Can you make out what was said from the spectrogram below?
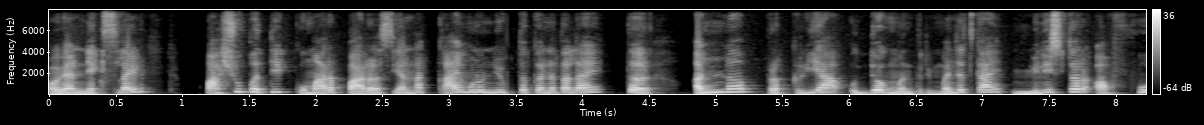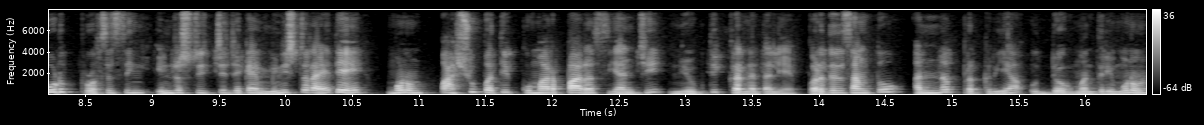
पाहूया नेक्स्ट स्लाइड पाशुपती कुमार पारस यांना काय म्हणून नियुक्त करण्यात आलं आहे? तर अन्न प्रक्रिया उद्योग मंत्री म्हणजेच काय? मिनिस्टर ऑफ फूड प्रोसेसिंग इंडस्ट्रीजचे जे काही मिनिस्टर आहे ते म्हणून पाशुपती कुमार पारस यांची नियुक्ती करण्यात आली आहे. परत सांगतो अन्न प्रक्रिया उद्योग मंत्री म्हणून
